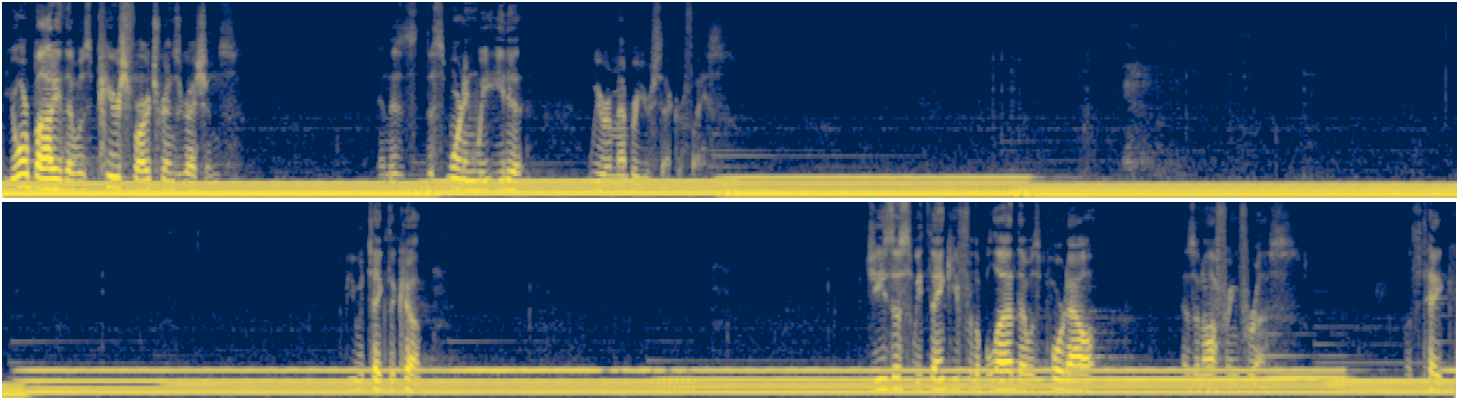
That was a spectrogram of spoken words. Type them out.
your body that was pierced for our transgressions. And this, this morning we eat it, we remember your sacrifice. If you would take the cup. Jesus, we thank you for the blood that was poured out as an offering for us. Let's take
